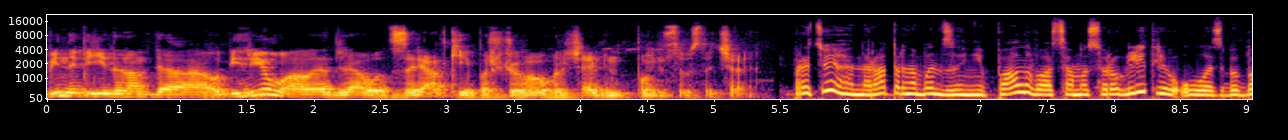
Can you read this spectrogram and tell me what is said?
він не підійде нам для обігріву, але для от, зарядки і першочергових речей він повністю вистачає. Працює генератор на бензині. Паливо, а саме 40 літрів у ОСББ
